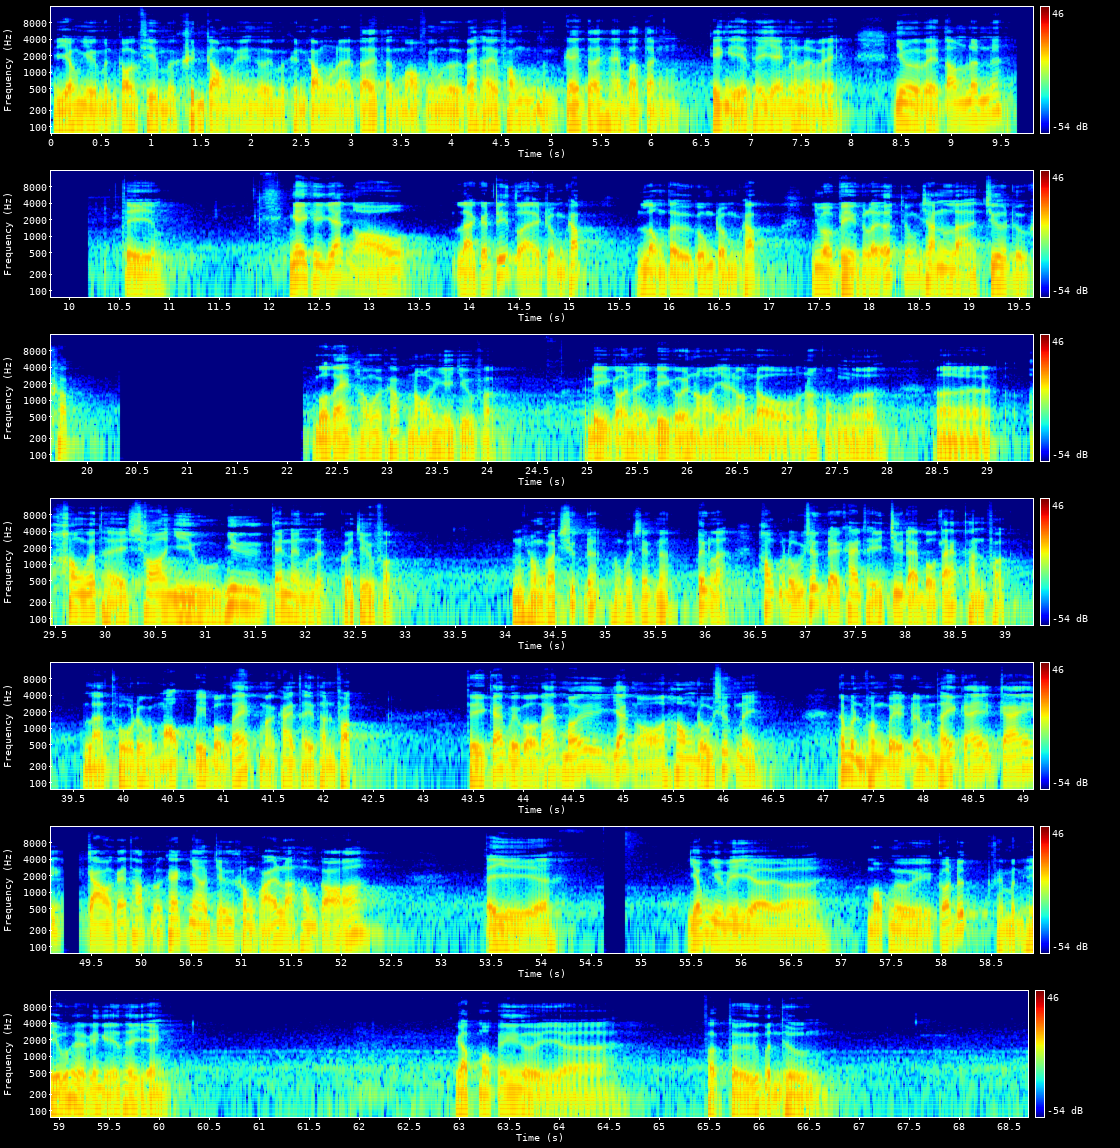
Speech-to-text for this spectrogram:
Thì giống như mình coi phim mà khinh công những người mà khinh công là tới tầng 1 nhưng mà người có thể phóng cái tới hai, ba tầng. Cái nghĩa thế gian nữa là vậy. Nhưng mà về tâm linh á, thì ngay khi giác ngộ là cái trí tuệ trùm khắp, lòng từ cũng trùm khắp, nhưng mà việc lợi ích chúng sanh là chưa được khắp. Bồ tát không có khắp nổi như chư phật đi cõi này đi cõi nọ giai đoạn đầu nó cũng uh, uh, không có thể so nhiều như cái năng lực của chư phật. Ừ, không có sức đó không có sức đó. Tức là không có đủ sức để khai thị chư đại bồ tát thành phật là thua đối với một vị bồ tát mà khai thị thành phật thì các vị bồ tát mới giác ngộ không đủ sức này. Nếu mình phân biệt để mình thấy cái cái cao cái thấp nó khác nhau chứ không phải là không có. Tại vì ờ, giống như bây giờ ờ, một người có đức thì mình hiểu theo cái nghĩa thế gian. Gặp một cái người ờ, phật tử bình thường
